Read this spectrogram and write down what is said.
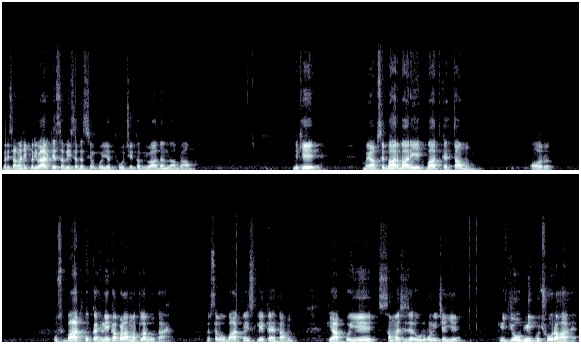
मेरे सामाजिक परिवार के सभी सदस्यों को यथोचित अभिवादन, राम राम। देखिए, मैं आपसे बार बार एक बात कहता हूँ और उस बात को कहने का बड़ा मतलब होता है। दरअसल वो बात मैं इसलिए कहता हूँ कि आपको ये समझ ज़रूर होनी चाहिए कि जो भी कुछ हो रहा है,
